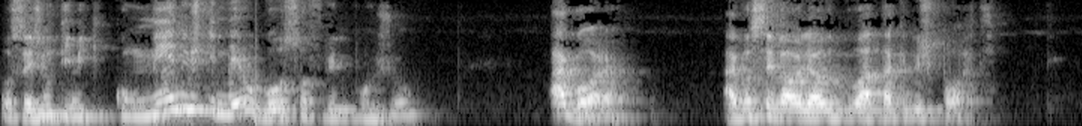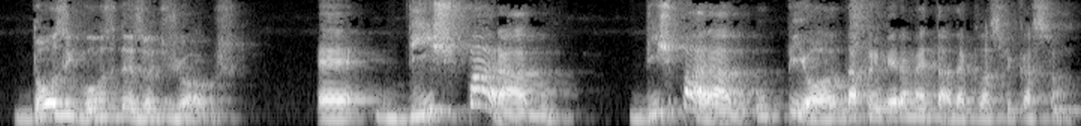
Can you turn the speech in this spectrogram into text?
Ou seja, um time que, com menos de meio gol sofrido por jogo. Agora, aí você vai olhar o, o ataque do esporte. 12 gols e 18 jogos. É disparado, disparado, o pior da primeira metade da classificação.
